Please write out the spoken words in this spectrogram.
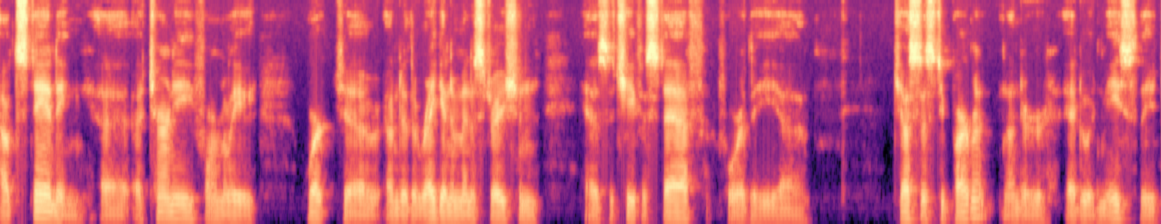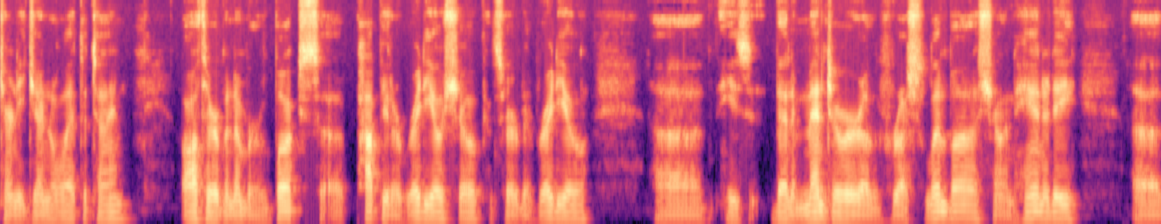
outstanding uh, attorney, formerly worked uh, under the Reagan administration as the chief of staff for the uh, Justice Department under Edward Meese, the attorney general at the time author of a number of books, a popular radio show, conservative radio. Uh, he's been a mentor of Rush Limbaugh, Sean Hannity, uh,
